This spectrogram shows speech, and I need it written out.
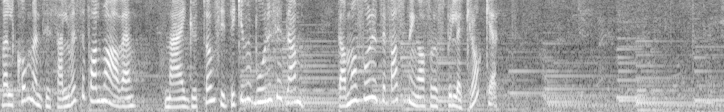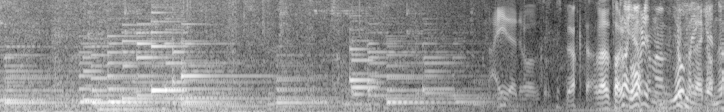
Velkommen til selveste Palmehaven. Nei, guttene sitter ikke ved bordet sitt, dem. De har dratt til festninga for å spille krokket. Jeg tar det nå. Jo, men det kan du.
